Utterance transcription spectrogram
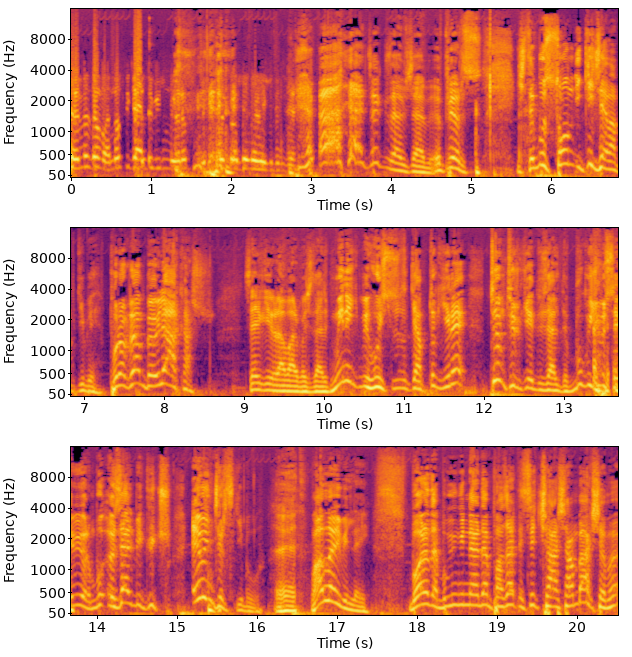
sevmez ama nasıl geldi bilmiyorum. İkisi eve gidince. Çok güzelmiş abi. Öpüyoruz. İşte bu son iki cevap gibi. Program böyle akar. Sevgili Rabarbacılar. Minik bir huysuzluk yaptık. Yine tüm Türkiye düzeldi. Bu gücümü seviyorum. Bu özel bir güç. Avengers gibi bu. Evet. Vallahi billahi. Bu arada bugün günlerden pazartesi çarşamba akşamı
